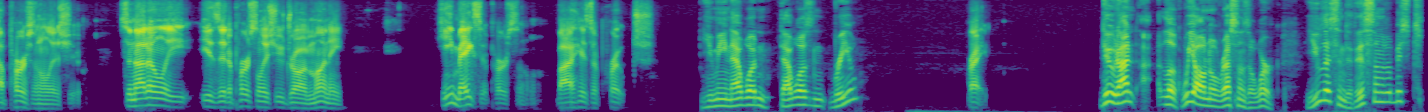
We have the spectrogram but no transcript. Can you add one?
a personal issue. So not only is it a personal issue drawing money, he makes it personal by his approach. You mean that wasn't that wasn't real? Right. Dude, I I- look. We all know wrestling's a work. You listen to this son of a bitch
